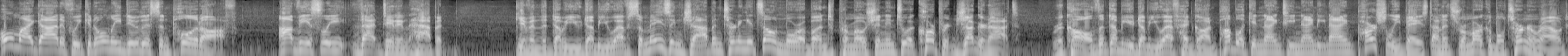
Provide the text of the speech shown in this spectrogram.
oh my god if we could only do this and pull it off. Obviously, that didn't happen. Given the WWF's amazing job in turning its own moribund promotion into a corporate juggernaut, recall the WWF had gone public in 1999 partially based on its remarkable turnaround,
